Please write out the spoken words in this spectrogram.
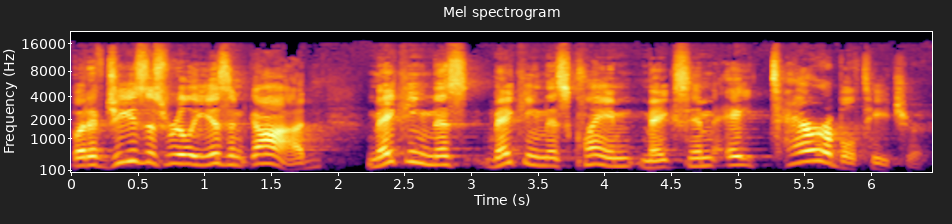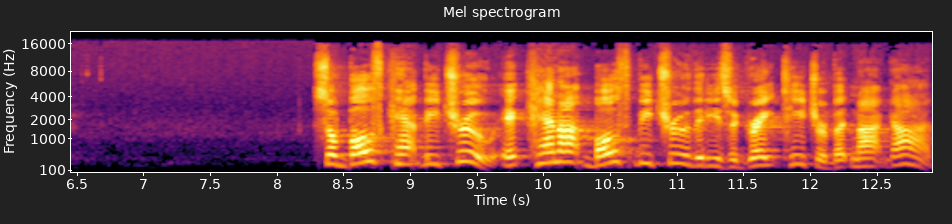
But if Jesus really isn't God, making this, making this claim makes him a terrible teacher. So both can't be true. It cannot both be true that he's a great teacher but not God.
